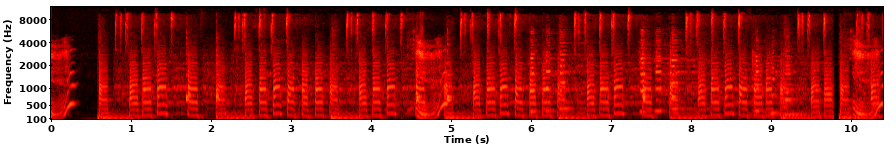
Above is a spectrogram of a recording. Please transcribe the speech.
Hmm? Hmm? Hmm?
